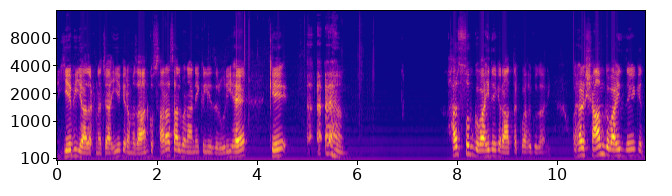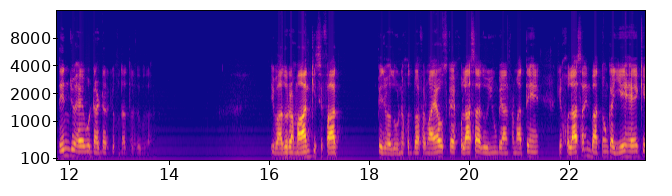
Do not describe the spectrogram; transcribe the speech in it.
ये भी याद रखना चाहिए कि रमज़ान को सारा साल बनाने के लिए ज़रूरी है कि हर सुबह गवाही दे के रात तकवा से गुजारी और हर शाम गवाही दे कि दिन जो है वो डर डर के खुदा तला से गुजारा। इबादुररहमान की सिफात पे जो हजूर ने खुतबा फरमाया, उसका एक खुलासा जो यूँ बयान फरमाते हैं कि खुलासा इन बातों का ये है कि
